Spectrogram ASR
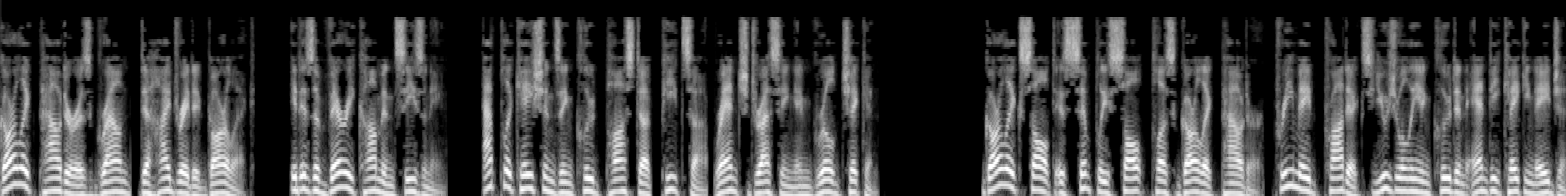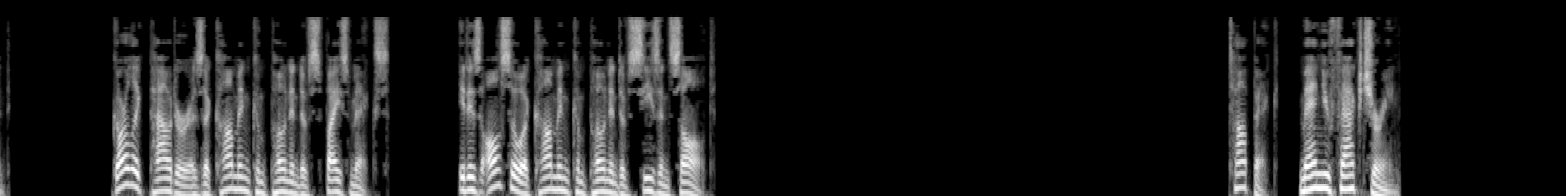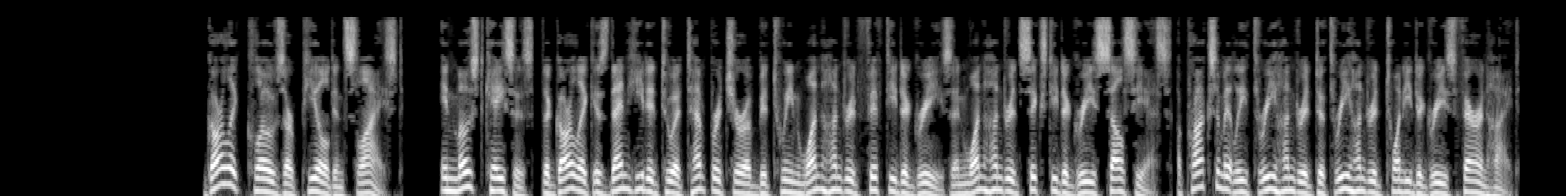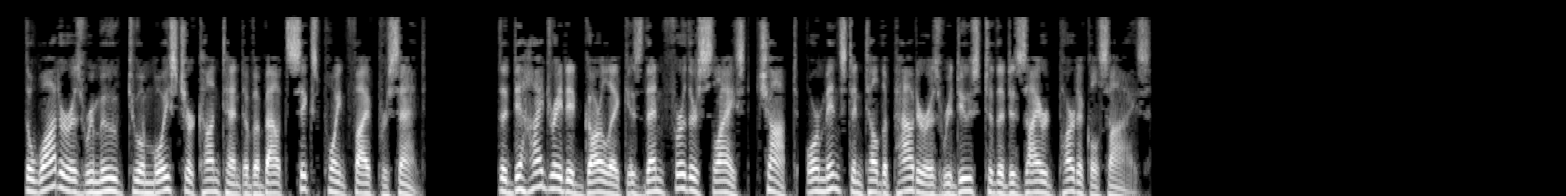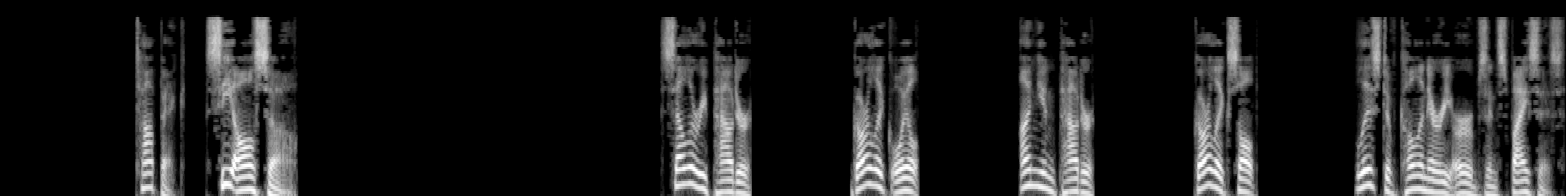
Garlic powder is ground, dehydrated garlic. It is a very common seasoning. Applications include pasta, pizza, ranch dressing and grilled chicken. Garlic salt is simply salt plus garlic powder. Pre-made products usually include an anti-caking agent. Garlic powder is a common component of spice mix. It is also a common component of seasoned salt. Topic: Manufacturing. Garlic cloves are peeled and sliced. In most cases, the garlic is then heated to a temperature of between 150 degrees and 160 degrees Celsius approximately 300 to 320 degrees Fahrenheit. The water is removed to a moisture content of about 6.5%. The dehydrated garlic is then further sliced, chopped, or minced until the powder is reduced to the desired particle size. See also. Celery powder. Garlic oil. Onion powder. Garlic salt. List of culinary herbs and spices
